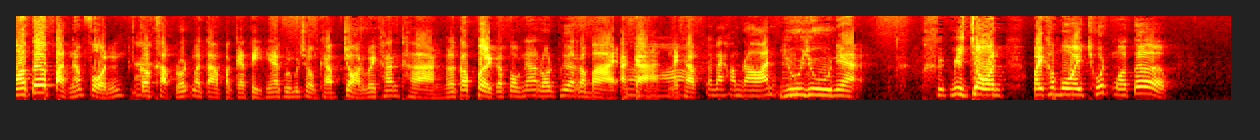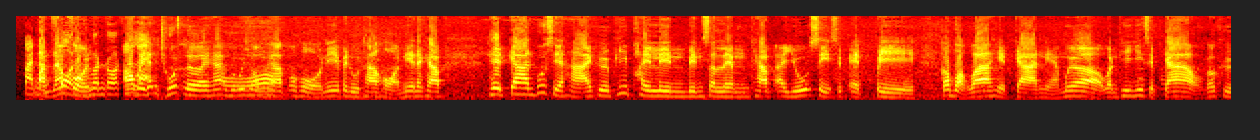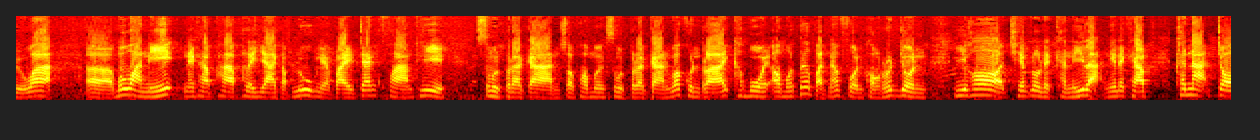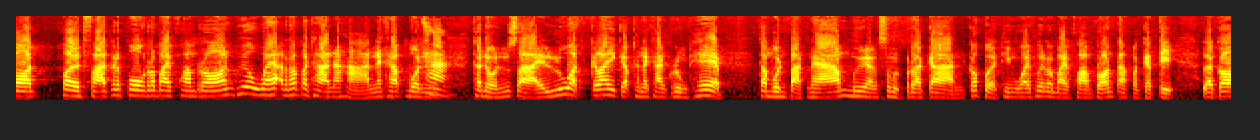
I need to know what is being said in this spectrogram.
มอเตอร์ปัดน้ำฝนอ่าก็ขับรถมาตามปกติเนี่ยนะคุณผู้ชมครับ จอดไว้ข้างทาง แล้วก็เปิดกระโปรงหน้ารถเพื่อระบายอากาศนะครับ ระบายความร้อนยูๆเนี่ย มีโจรไปขโมยชุดมอเตอร์ ปัดปัดน้ำน้ำฝฝนนบนรถเอาไปนั่นแหละทั้งชุดเลยฮะโอ้ คุณผู้ชมครับ โอ้โห นี่ไปดูทาหรณ์นี่นะครับ เหตุการณ์ผู้เสียหายคือพี่ไพลินบินสเลมครับ อายุ 41 ปี ก็บอกว่าเหตุการณ์เนี่ยเมื่อวันที่ 29 ก็คือว่าเอ่อเมื่อวานนี้นะครับพาภรรยากับลูกเนี่ยไปแจ้งความที่ สมุทรปราการสพเมืองสมุทรปราการว่าคนร้ายขโมยเอามอเตอร์ปัดน้ำฝนของรถยนต์ ยี่ห้อเชฟโรเลตคันนี้แหละนี่นะครับขณะจอดเปิดฝากระโปรงระบายความร้อนเพื่อแวะรับประทานอาหารนะครับ บนค่ะถนนสายลวดใกล้กับธนาคารกรุงเทพตำบลปากน้ำเมืองสมุทรปราการ ก็เปิดทิ้งไว้เพื่อระบายความร้อนตามปกติ แล้วก็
